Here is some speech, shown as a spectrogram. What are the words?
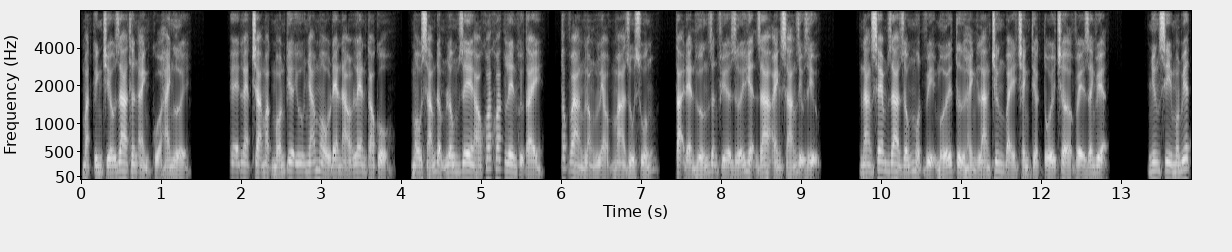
mặt kính chiếu ra thân ảnh của hai người. Hệ lẹt trà mặc món kia ưu nhã màu đen áo len cao cổ, màu xám đậm lông dê áo khoác khoác lên khuỷu tay, tóc vàng lỏng lẻo mà rủ xuống, tại đèn hướng dẫn phía dưới hiện ra ánh sáng dịu dịu. Nàng xem ra giống một vị mới từ hành lang trưng bày tranh tiệc tối trở về danh viện. Nhưng simon biết,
